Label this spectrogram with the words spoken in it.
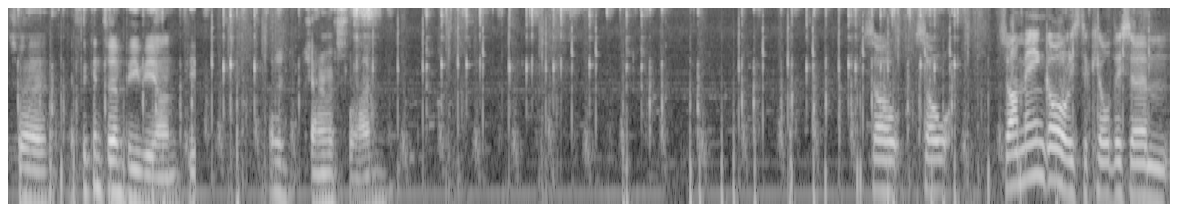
So, uh, if we can turn PV on, P- what a generous slime. So, so, so our main goal is to kill this um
